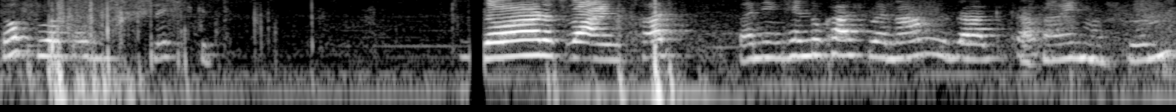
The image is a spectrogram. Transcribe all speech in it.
Doch, du hast uns schlecht getan. So, das war ein Cut, weil Nintendo Cast meinen Namen gesagt Das kann nicht mal stimmen.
